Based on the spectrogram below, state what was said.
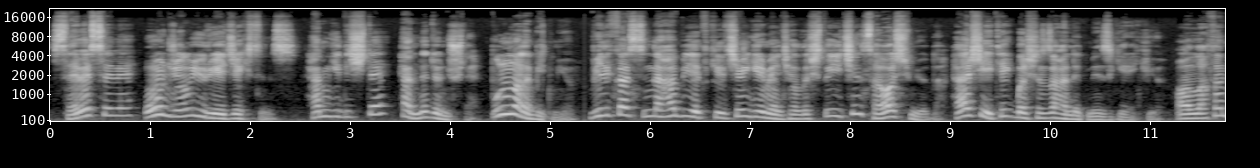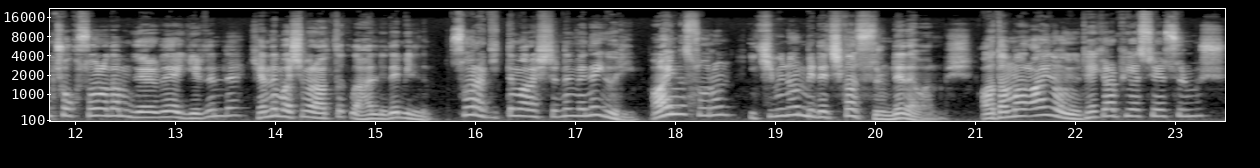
Seve seve onca yolu yürüyeceksiniz. Hem gidişte hem de dönüşte. Bununla da bitmiyor. Vilkas sizinle habil etkileşime girmeye çalıştığı için savaşmıyor da. Her şeyi tek başınıza halletmeniz gerekiyor. Allah'tan çok sonradan bu görevlere girdim de kendi başıma rahatlıkla halledebildim. Sonra gittim araştırdım ve ne göreyim? Aynı sorun 2011'de çıkan sürümde de varmış. Adamlar aynı oyunu tekrar piyasaya sürmüş.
